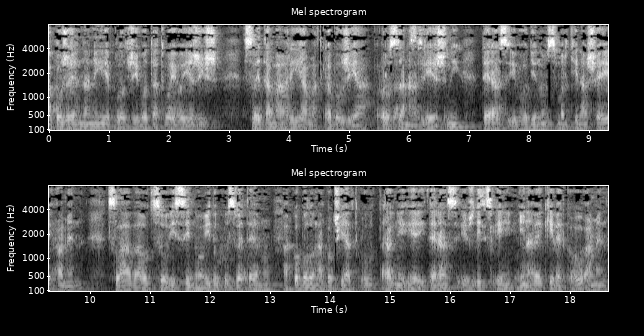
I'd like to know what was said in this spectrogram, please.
a požehnaný je plod života Tvojho Ježiš. Sveta Mária, Matka Božia, pros za nás hriešny, teraz i v hodinu smrti našej. Amen. Sláva Otcu i Synu i Duchu Svetému, ako bolo na počiatku, tak nech je i teraz, i vždycky, i na veky vekov. Amen.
